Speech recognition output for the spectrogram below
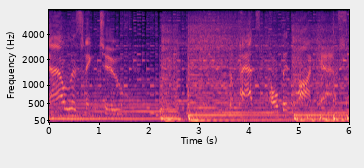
now listening to the Pat's Pulpit Podcast.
